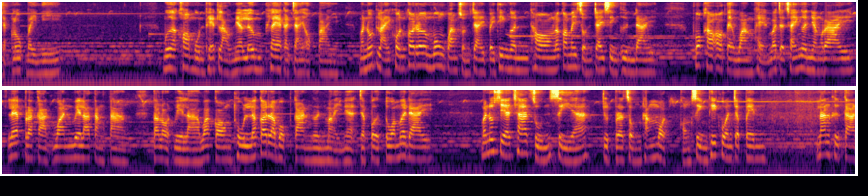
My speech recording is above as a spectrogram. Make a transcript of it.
จากโลกใบนี้ เมื่อข้อมูลเท็จเหล่านี้เริ่มแพร่กระจายออกไป มนุษย์หลายคนก็เริ่มมุ่งความสนใจไปที่เงินทองแล้วก็ไม่สนใจสิ่งอื่นใด พวกเขาเอาแต่วางแผนว่าจะใช้เงินอย่างไร และประกาศวันเวลาต่างๆ ตลอดเวลาว่ากองทุนแล้วก็ระบบการเงินใหม่เนี่ยจะเปิดตัวเมื่อใด มนุษยชาติสูญเสีย จุดประสงค์ทั้งหมดของสิ่งที่ควรจะเป็นนั่นคือการ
